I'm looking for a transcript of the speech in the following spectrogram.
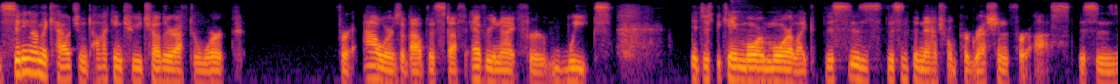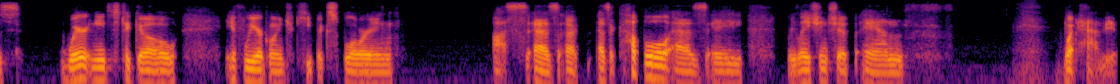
sitting on the couch and talking to each other after work for hours about this stuff every night for weeks it just became more and more like this is this is the natural progression for us this is where it needs to go if we are going to keep exploring us as a as a couple as a relationship and what have you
